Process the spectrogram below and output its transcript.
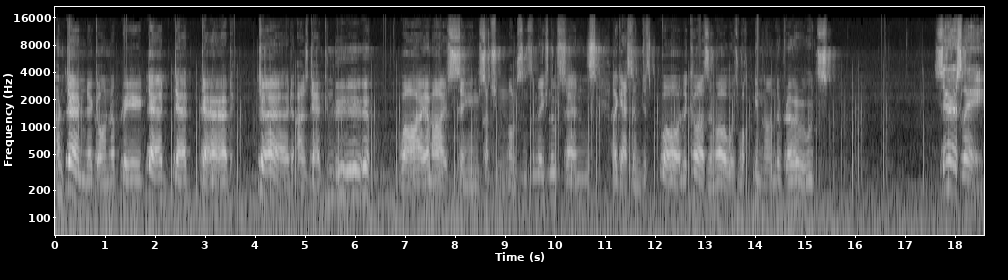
And then they're gonna be dead, dead, dead. Dead as dead can be. Why am I singing such nonsense that makes no sense? I guess I'm just bored because I'm always walking on the roads. Seriously!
